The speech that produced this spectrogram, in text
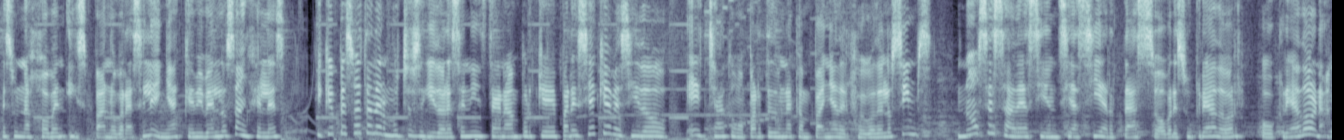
es una joven hispano-brasileña que vive en Los Ángeles y que empezó a tener muchos seguidores en Instagram porque parecía que había sido hecha como parte de una campaña del juego de los Sims. No se sabe a ciencia cierta sobre su creador o creadora,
